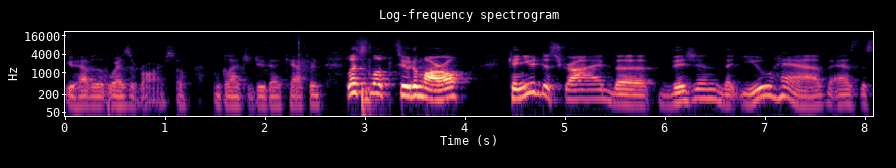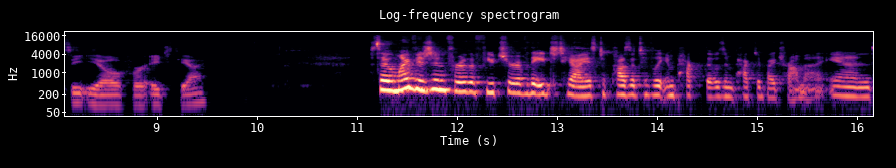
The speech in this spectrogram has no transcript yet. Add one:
You have the reservoir. So I'm glad you do that, Kathryn. Let's look to tomorrow. Can you describe the vision that you have as the CEO for HTI? So, my vision for the future of the HTI is to positively impact those impacted by trauma. And,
